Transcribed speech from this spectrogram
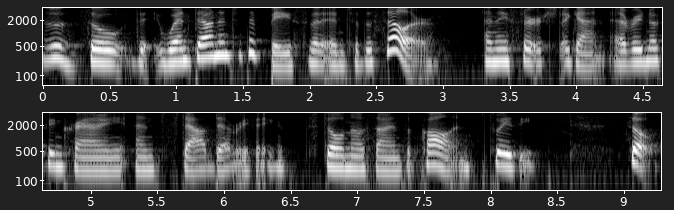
Ugh. So they went down into the basement, into the cellar, and they searched again every nook and cranny and stabbed everything. Still no signs of Colin Swayze. So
